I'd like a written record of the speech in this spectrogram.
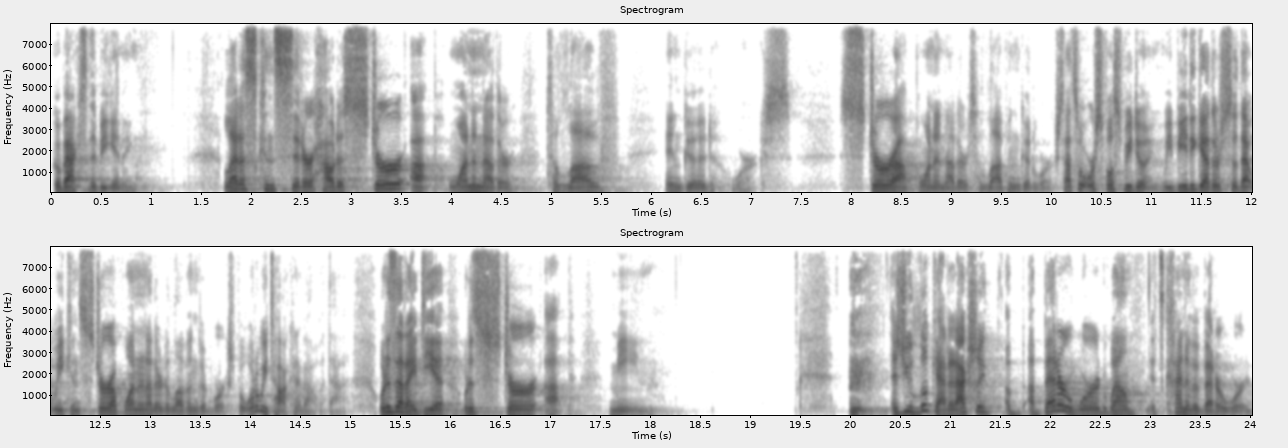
Go back to the beginning. Let us consider how to stir up one another to love and good works. Stir up one another to love and good works. That's what we're supposed to be doing. We be together so that we can stir up one another to love and good works. But what are we talking about with that? What is that idea? What does stir up mean? as you look at it, actually, a, a, better word, well, it's kind of a better word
